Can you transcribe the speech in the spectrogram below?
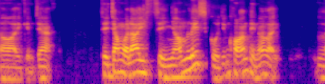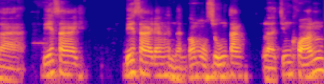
rồi kiểm tra. Thì trong ở đây thì nhóm list của chứng khoán thì nó lại là BSI BSI đang hình thành có một xu tăng là chứng khoán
